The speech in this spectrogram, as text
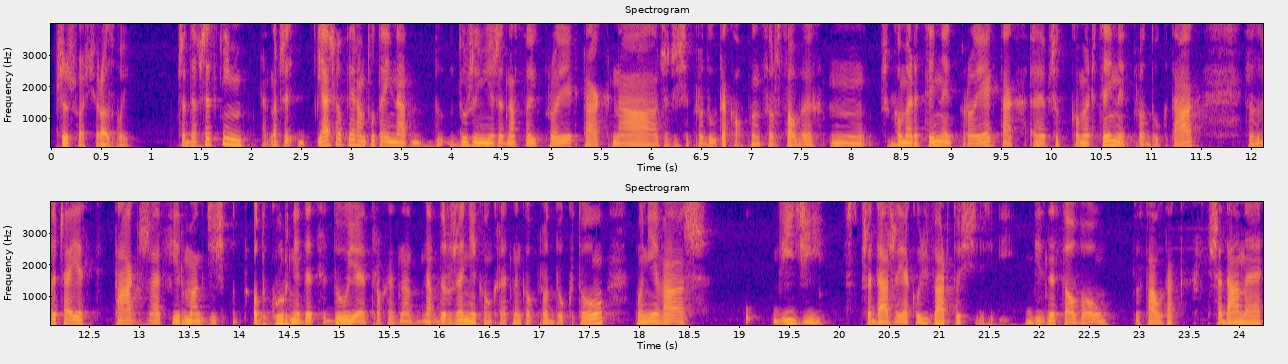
w przyszłość, rozwój? Przede wszystkim, znaczy, ja się opieram tutaj na w dużej mierze na swoich projektach, na rzeczywiście produktach open source'owych. Mm, przy komercyjnych projektach, e, przy komercyjnych produktach zazwyczaj jest tak, że firma gdzieś odgórnie decyduje trochę na, na wdrożenie konkretnego produktu, ponieważ widzi w sprzedaży jakąś wartość biznesową, zostało tak sprzedane,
